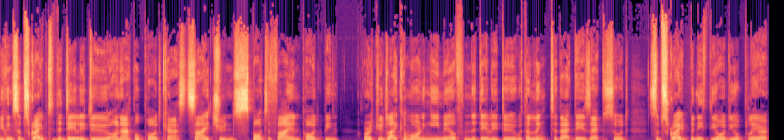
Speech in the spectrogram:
You can subscribe to the Daily Do on Apple Podcasts, iTunes, Spotify, and Podbean. Or if you'd like a morning email from the Daily Do with a link to that day's episode, subscribe beneath the audio player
